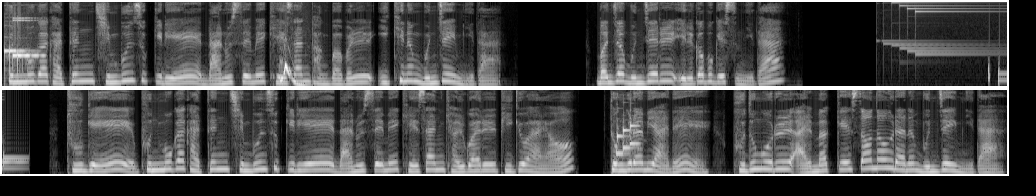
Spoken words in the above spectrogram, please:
분모가 같은 진분수끼리의 나눗셈의 계산 방법을 익히는 문제입니다. 먼저 문제를 읽어보겠습니다. 두 개의 분모가 같은 진분수끼리의 나눗셈의 계산 결과를 비교하여 동그라미 안에 부등호를 알맞게 써넣으라는 문제입니다.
